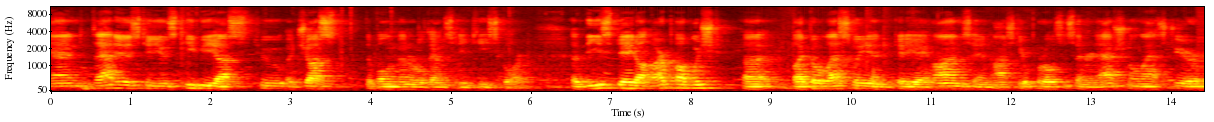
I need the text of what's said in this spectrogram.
And that is to use TBS to adjust the bone mineral density T-score. Uh, these data are published uh, by Bill Leslie and Didier Hans in Osteoporosis International last year.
